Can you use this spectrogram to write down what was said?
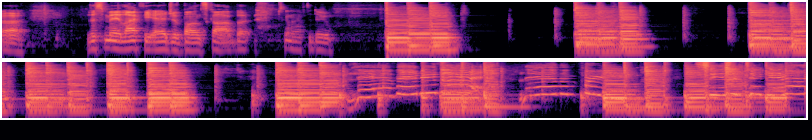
Uh, this may lack the edge of Bon Scott, but it's going to have to do. Living easy, living free, season ticket out.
